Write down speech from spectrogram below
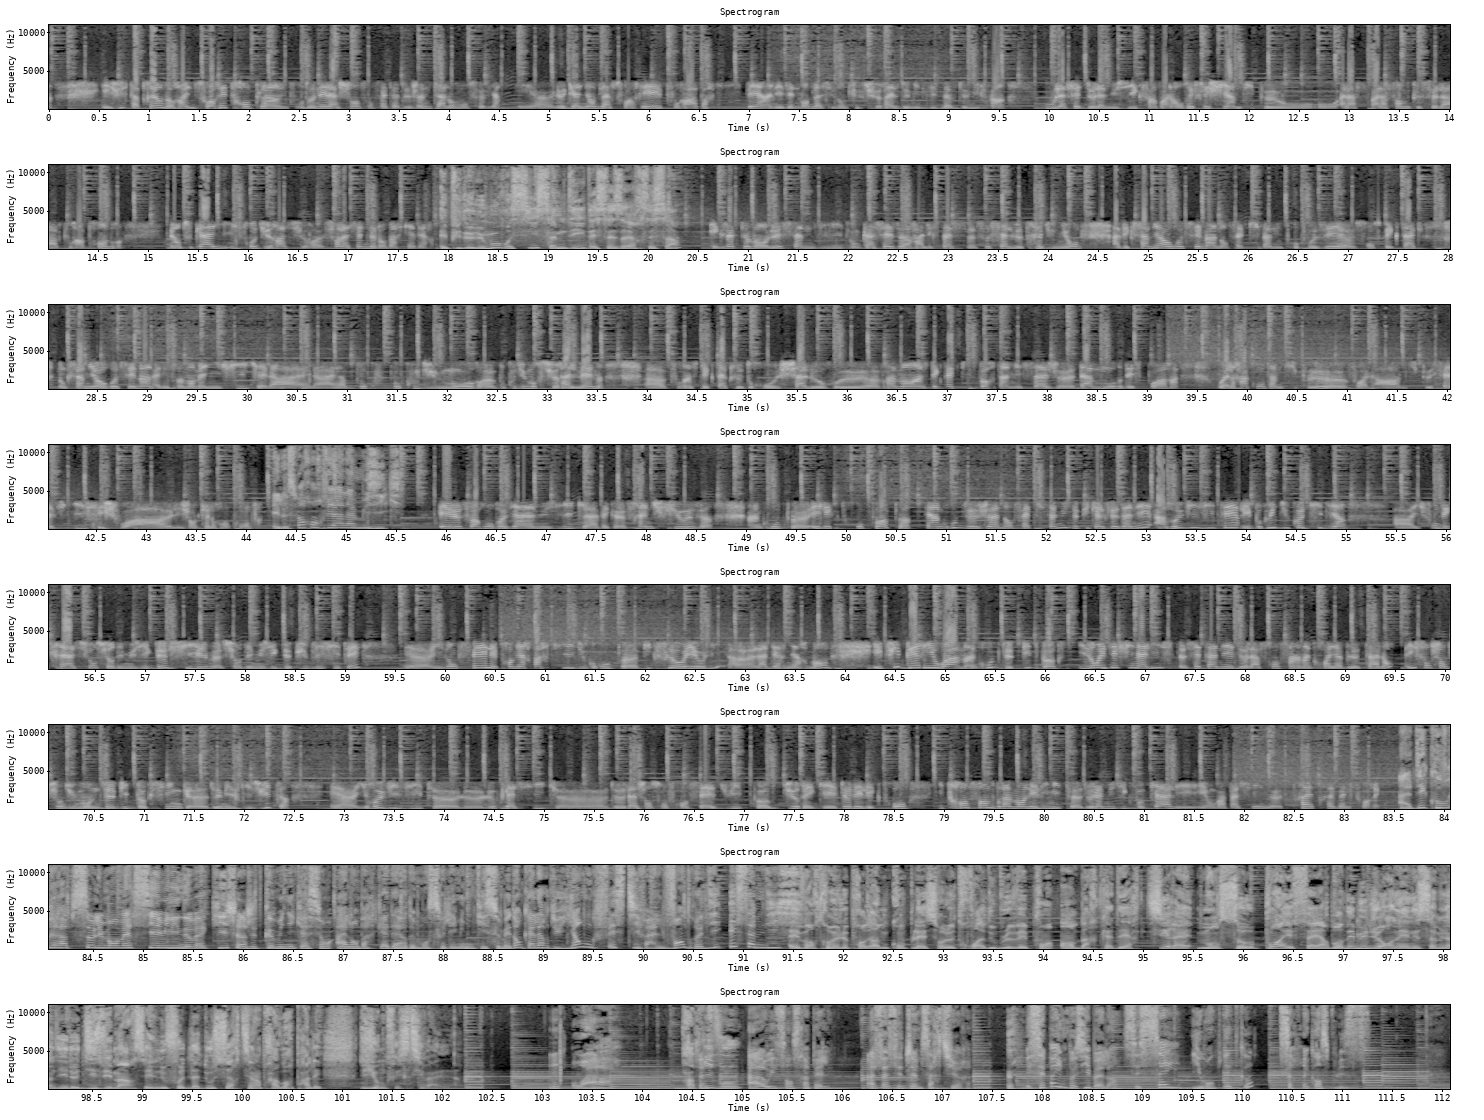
et juste après on aura une soirée tremplin pour donner la chance en fait à de jeunes talents montpelliens. Et le gagnant de la soirée pourra participer à un événement de la saison culturelle 2019-2020 ou la fête de la musique. Enfin voilà, on réfléchit un petit peu au, au, à, la, à, la, forme que cela pourra prendre. Mais en tout cas, il, il se produira sur, sur la scène de l'embarcadère. Et puis de l'humour aussi, samedi dès 16h, c'est ça? Exactement, le samedi, donc à 16h à l'espace social Le Trait d'Union, avec Samia Oroseman en fait, qui va nous proposer euh, son spectacle. Donc Samia Oroseman, elle est vraiment magnifique, elle a, elle a, elle a beaucoup, beaucoup d'humour, euh, beaucoup d'humour sur elle-même, euh, pour un spectacle drôle, chaleureux, euh, vraiment un spectacle qui porte un message d'amour, d'espoir, où elle raconte un petit peu, euh, voilà, un petit peu sa vie, ses choix, les gens qu'elle rencontre. Et le soir, on revient à la musique. Et le soir, on revient à la musique avec French Fuse, un groupe électro-pop c'est un groupe de jeunes en fait qui s'amusent depuis quelques années à revisiter les bruits du quotidien. Euh, ils font des créations sur des musiques de films, sur des musiques de publicité. Euh, ils ont fait les premières parties du groupe euh, Big Flo et Oli euh, là dernièrement. Et puis Berry Wham, un groupe de beatbox. Ils ont été finalistes cette année de la France a un incroyable talent. Ils sont champions du monde de beatboxing 2018 et euh, ils revisitent euh, le, le, classique euh, de la chanson française, du hip-hop, du reggae, de l'électro. Ils transcendent vraiment les limites de la musique vocale et, et, on va passer une très très belle soirée. À découvrir absolument. Merci Émilie Novaki, chargée de communication à l'embarcadère de Mont-Solémine, qui se met donc à l'heure du Young Festival, vendredi et samedi. Et vous retrouvez le programme complet sur le www.embarcadère-monceau.fr. Bon début de journée, nous sommes lundi le 18 mars et il nous faut de la douceur, tiens, après avoir parlé du Young Festival. Waouh Rappelez-vous. Ah oui, ça on se rappelle. Ah ça c'est James Arthur. Mais c'est pas impossible, hein. c'est Say You Won't Let Go sur Fréquence Plus.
